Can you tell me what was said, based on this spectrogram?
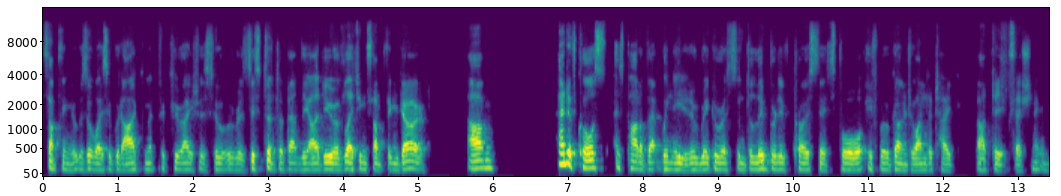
something that was always a good argument for curators who were resistant about the idea of letting something go. Um, and of course, as part of that, we needed a rigorous and deliberative process for if we were going to undertake our deaccessioning.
